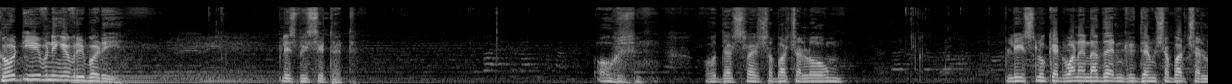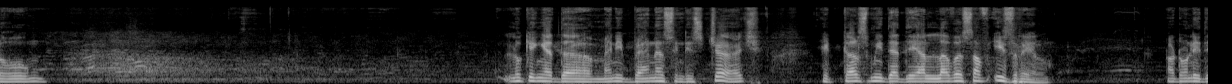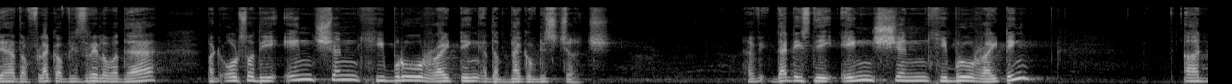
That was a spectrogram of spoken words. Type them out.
Good evening, everybody. Please be seated. Oh, oh, that's right. Shabbat Shalom. Please look at one another and greet them Shabbat Shalom. Looking at the many banners in this church, it tells me that they are lovers of Israel. Not only they have the flag of Israel over there, but also the ancient Hebrew writing at the back of this church. You, that is the ancient Hebrew writing, uh,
